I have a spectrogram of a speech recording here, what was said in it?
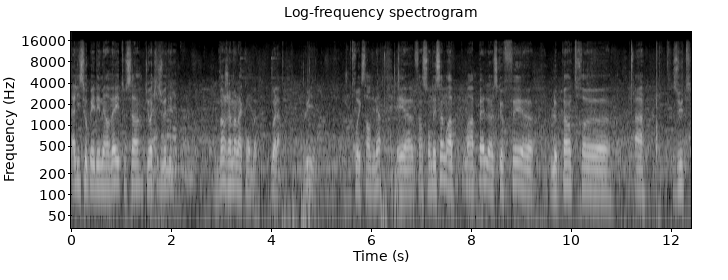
Alice au Pays des Merveilles, tout ça. Tu vois qui je veux dire Benjamin Lacombe. Voilà. Lui, je le trouve extraordinaire. Et euh, enfin, son dessin me, rap- me rappelle ce que fait euh, le peintre. ah, zut.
